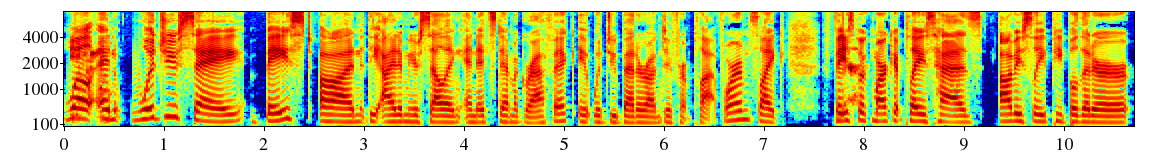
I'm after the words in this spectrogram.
Well, know? and would you say, based on the item you're selling and its demographic, it would do better on different platforms? Like Facebook Marketplace has obviously people that are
